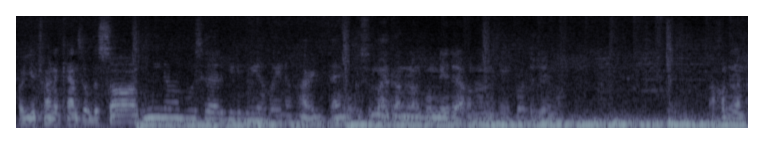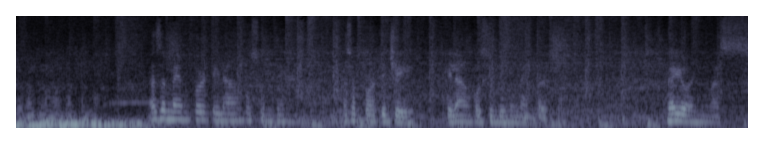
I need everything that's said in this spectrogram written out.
Are you trying to cancel the song? Hindi naman po sir, binibigyan ko kayo ng hard time. Gusto mo ikaw lang pumili, ako na lang maging protege mo. Ako na lang kakanta ng mga kanta mo. As a mentor, kailangan ko sundin. As a protege, kailangan ko sundin yung mentor ko. Ngayon, mas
